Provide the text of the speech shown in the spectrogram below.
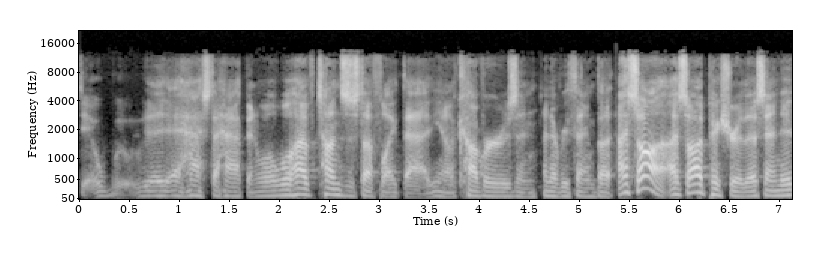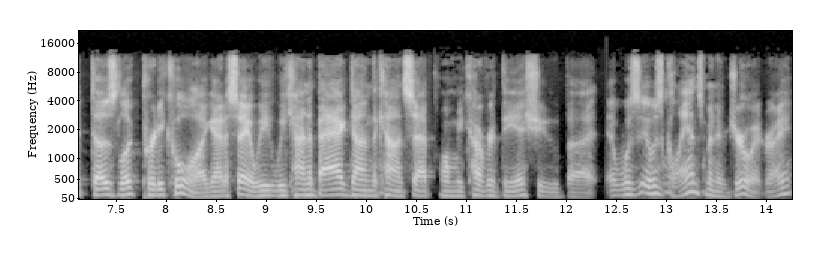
it has to happen. Well, we'll have tons of stuff like that, you know, covers and, and everything. But I saw I saw a picture of this, and it does look pretty cool. I got to say, we we kind of bagged on the concept when we covered the issue, but it was it was Glanzman who drew it, right?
